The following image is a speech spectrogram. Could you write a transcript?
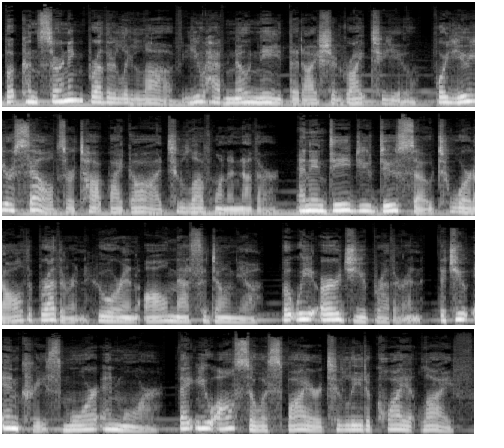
But concerning brotherly love, you have no need that I should write to you, for you yourselves are taught by God to love one another. And indeed, you do so toward all the brethren who are in all Macedonia. But we urge you, brethren, that you increase more and more, that you also aspire to lead a quiet life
